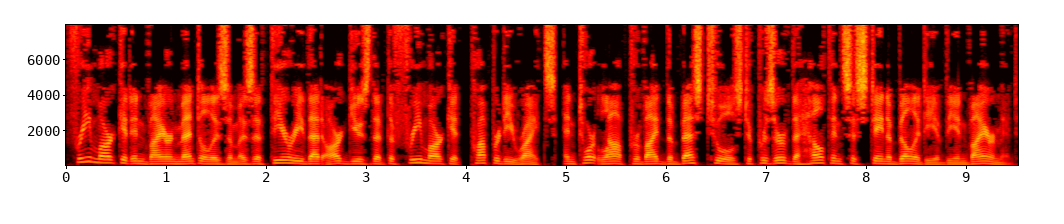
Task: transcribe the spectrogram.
Free market environmentalism is a theory that argues that the free market, property rights, and tort law provide the best tools to preserve the health and sustainability of the environment.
